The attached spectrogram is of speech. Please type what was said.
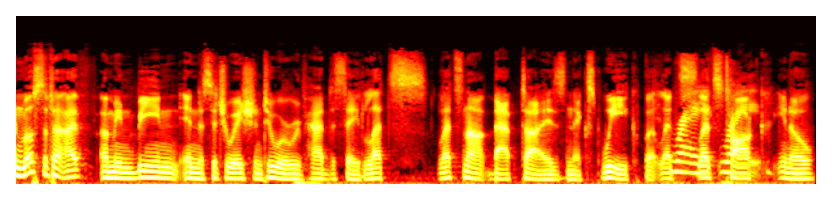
And most of the time, I've, I mean, being in a situation too where we've had to say, let's let's not baptize next week, but let's Right, let's talk, right. you know,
